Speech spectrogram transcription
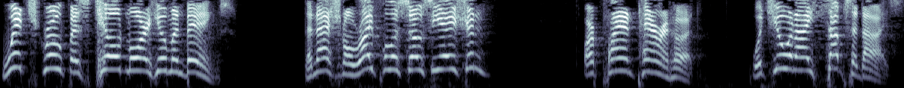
Which group has killed more human beings? The National Rifle Association or Planned Parenthood, which you and I subsidize?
